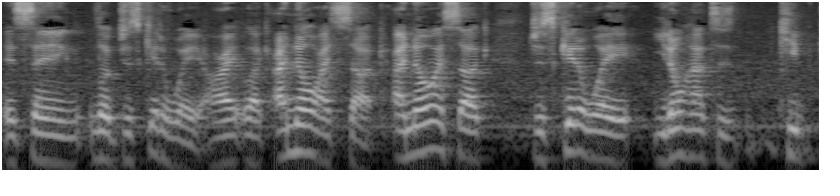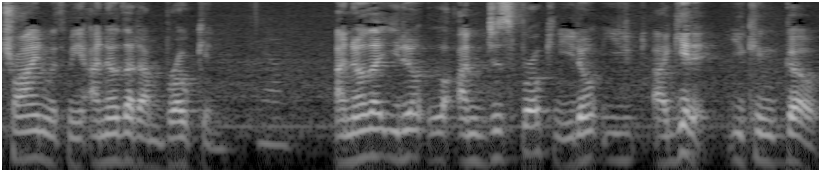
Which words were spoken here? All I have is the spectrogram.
is saying, "Look, just get away. All right? Like I know I suck. I know I suck. Just get away. You don't have to keep trying with me. I know that I'm broken. Yeah. I know that you don't I'm just broken. You don't you I get it. You can go."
